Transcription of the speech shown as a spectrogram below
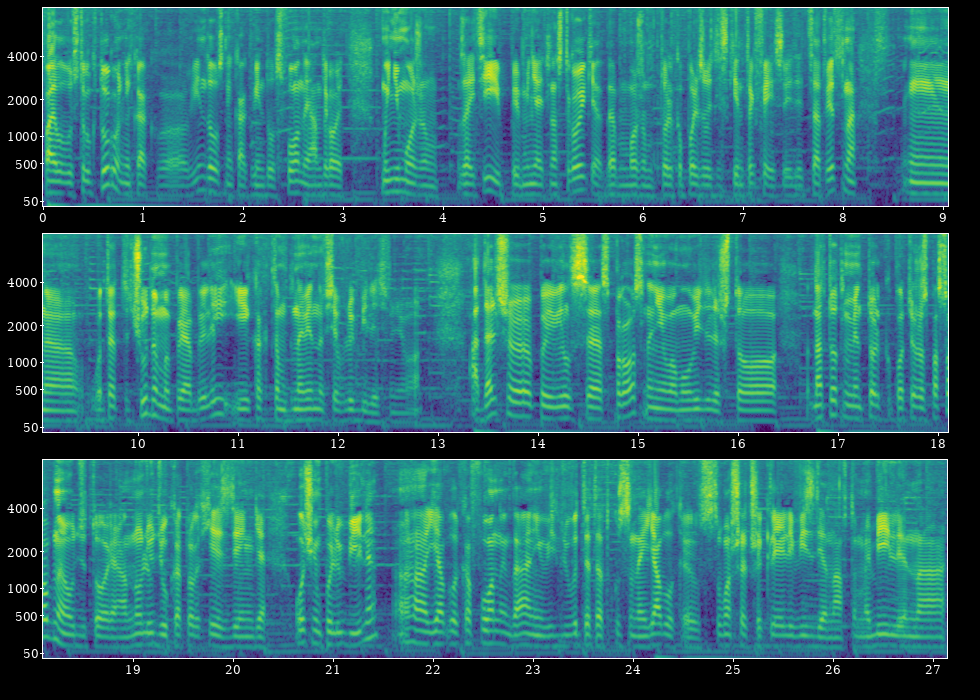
файловую структуру, не как э, Windows, не как Windows Phone и Android. Мы не можем зайти и поменять настройки, да, мы можем только пользовательский интерфейс видеть. Соответственно, вот это чудо мы приобрели и как-то мгновенно все влюбились в него. А дальше появился спрос на него, мы увидели, что на тот момент только платежеспособная аудитория, но люди, у которых есть деньги, очень полюбили э, яблокофоны, да, они видели вот это откусанное яблоко, сумасшедшие клеили везде, на автомобиле, на,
